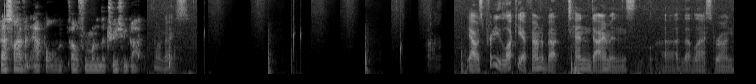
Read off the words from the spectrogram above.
I also have an apple that fell from one of the trees we got. Oh, nice. Yeah, I was pretty lucky. I found about 10 diamonds uh, that last run.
